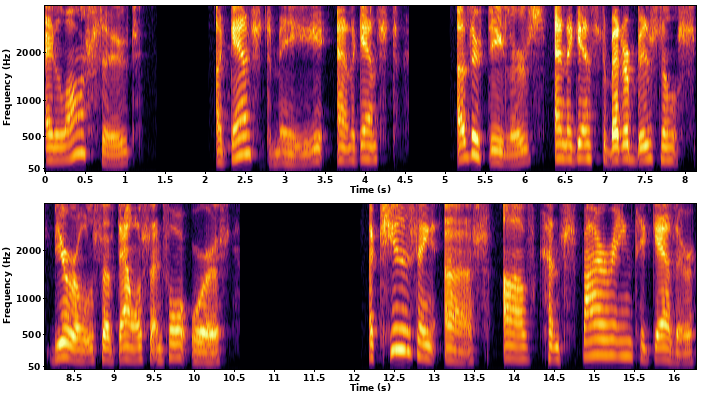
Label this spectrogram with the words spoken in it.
a lawsuit against me and against other dealers and against the Better Business Bureaus of Dallas and Fort Worth, accusing us of conspiring together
